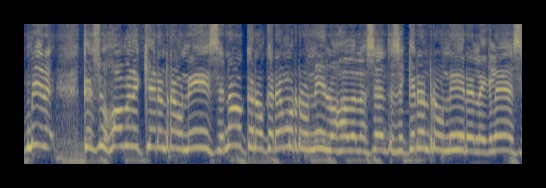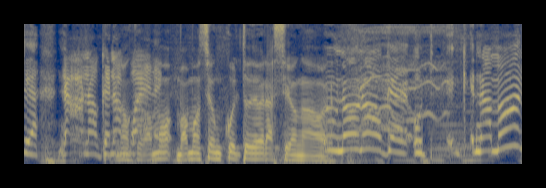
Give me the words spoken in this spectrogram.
mire, que sus jóvenes quieren reunirse, no, que no queremos reunir, los adolescentes se quieren reunir en la iglesia, no, no, que no, vamos, vamos, a hacer un culto de oración ahora. No, no, que, nada más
